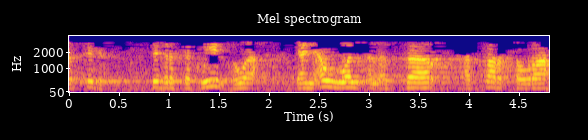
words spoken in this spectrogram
السفر سفر التكوين هو يعني أول الاسفار اسفار التوراة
